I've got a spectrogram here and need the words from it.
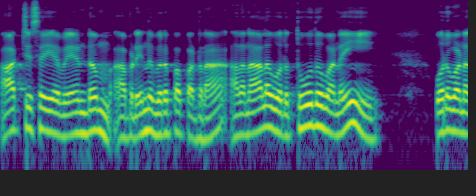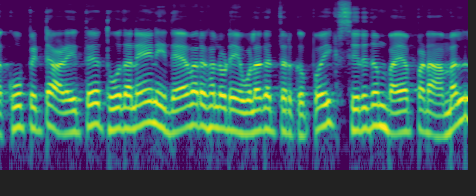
ஆட்சி செய்ய வேண்டும் அப்படின்னு விருப்பப்படுறான். அதனால் ஒரு தூதுவனை ஒருவனை கூப்பிட்டு அழைத்து தூதனே நீ தேவர்களுடைய உலகத்திற்கு போய் சிறிதும் பயப்படாமல்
